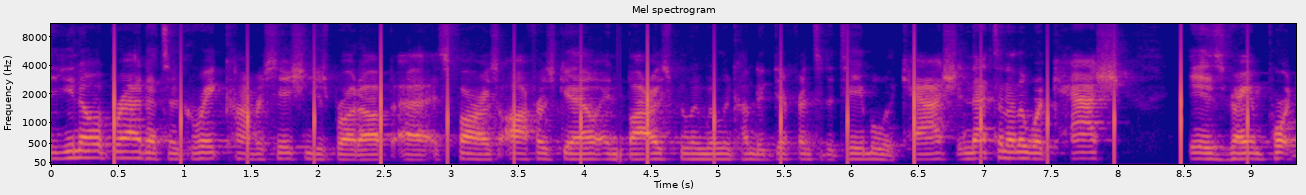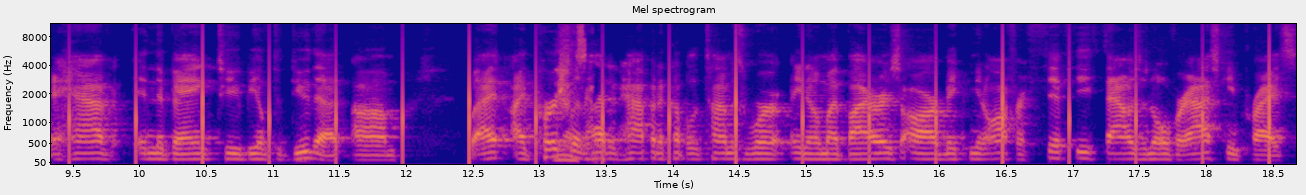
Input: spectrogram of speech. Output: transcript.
you know what, Brad. That's a great conversation just brought up uh, as far as offers go and buyers being willing to come to difference to the table with cash, and that's another word. Cash is very important to have in the bank to be able to do that. Um, I, I personally Yes. have had it happen a couple of times where you know my buyers are making an offer fifty thousand over asking price,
